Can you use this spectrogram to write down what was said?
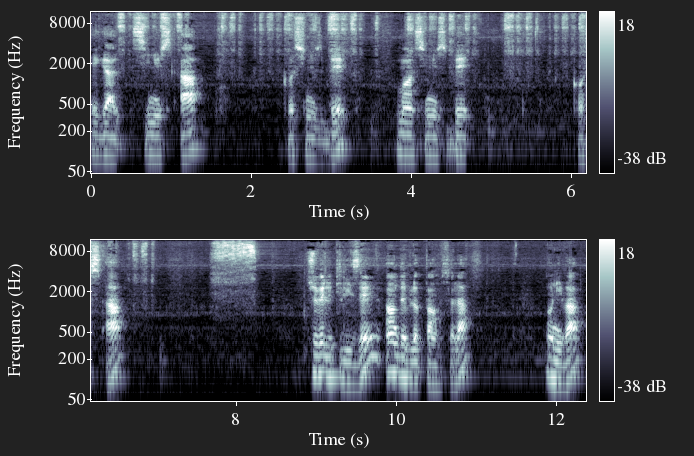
égale sinus A cosinus B moins sinus B cos A. Je vais l'utiliser en développant cela. On y va.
